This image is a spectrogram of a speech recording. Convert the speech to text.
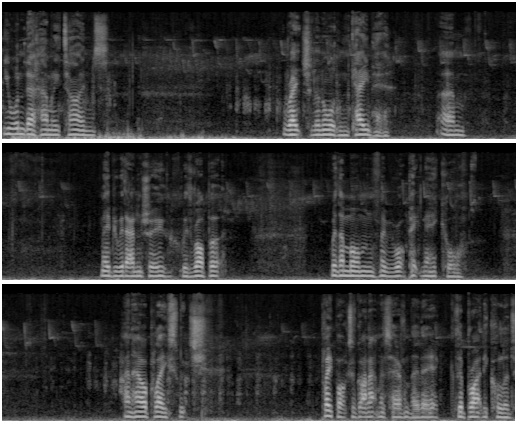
You wonder how many times Rachael and Auden came here. Um, maybe with Andrew, with Robert, with her mum, maybe brought a picnic or and how a place which play parks have got an atmosphere, haven't they? They they're brightly coloured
